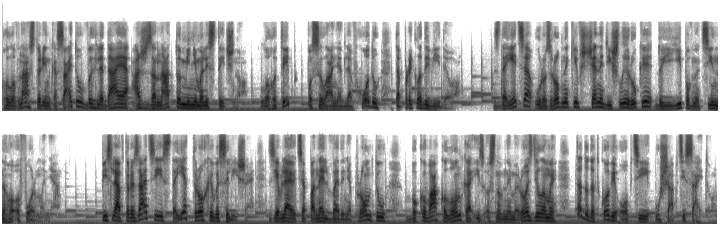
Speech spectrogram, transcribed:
Головна сторінка сайту виглядає аж занадто мінімалістично: логотип, посилання для входу та приклади відео. Здається, у розробників ще не дійшли руки до її повноцінного оформлення. Після авторизації стає трохи веселіше. З'являються панель ведення промпту, бокова колонка із основними розділами та додаткові опції у шапці сайту.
